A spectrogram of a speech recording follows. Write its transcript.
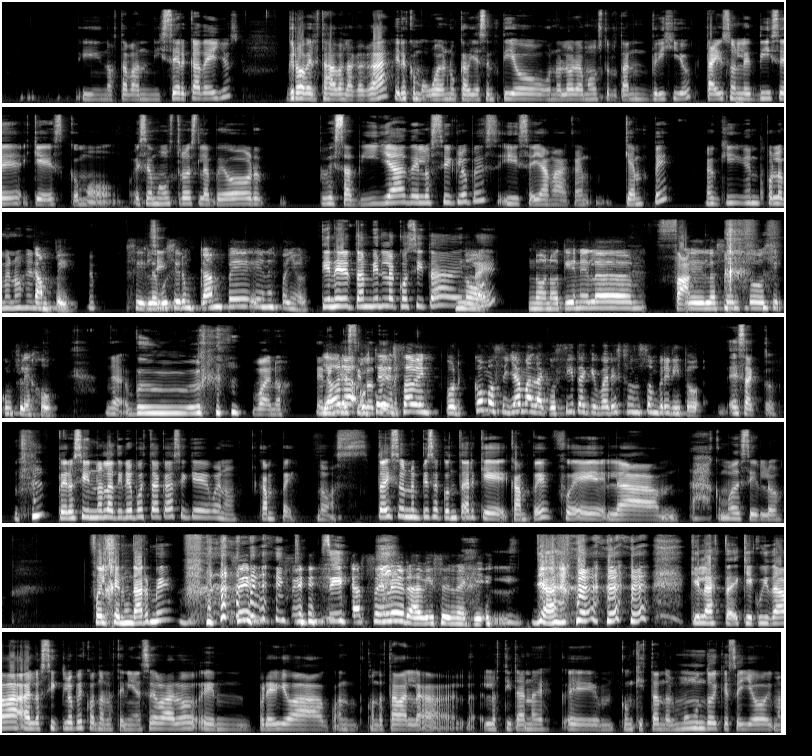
y no estaban ni cerca de ellos. Grover estaba para la cagada, era como, bueno, nunca había sentido un olor a monstruo tan brigio. Tyson les dice que es como, ese monstruo es la peor pesadilla de los cíclopes y se llama Kempe, aquí en, por lo menos en... Campe. Sí, le pusieron Campe en español. ¿Tiene también la cosita en no, la E? No, no tiene la, el acento circunflejo. bueno, y ahora ustedes saben por cómo se llama la cosita que parece un sombrerito. Exacto. Pero sí, no la tiene puesta acá, así que bueno, Campe, no más. Tyson empieza a contar que Campe fue la... Ah, ¿Cómo decirlo? ¿Fue el gendarme? Sí, sí, carcelera, dicen aquí. Ya, que, la, que cuidaba a los cíclopes cuando los tenía encerrados, en, previo a cuando, estaban los titanes eh, conquistando el mundo y qué sé yo, y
